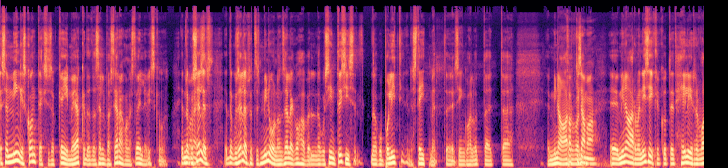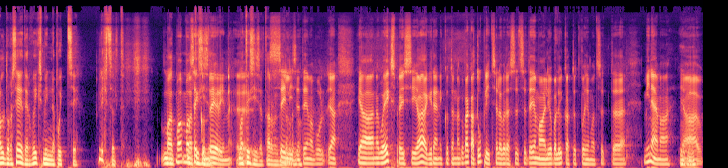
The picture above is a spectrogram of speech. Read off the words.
see on mingis kontekstis okei okay,, me ei hakka teda sellepärast erakonnast välja viskama. et nagu selles, et nagu selles mõttes minul on selle koha peal nagu siin tõsiselt nagu poliitiline statement eh, siinkohal võtta, et eh, mina arvan, mina arvan isiklikult, et Helir-Valdor Seeder võiks minna putsi, lihtsalt ma, ma, ma, ma sekundeerin. ma tõsiselt arvan. sellise teema puhul ja, ja nagu Ekspressi ajakirjanikud on nagu väga tublid, sellepärast et see teema oli juba lükatud põhimõtteliselt äh, minema ja mm -hmm.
